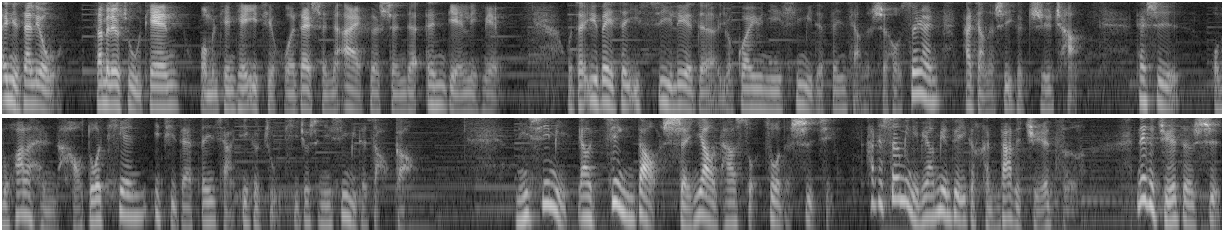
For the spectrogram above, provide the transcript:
恩典三六五，三百六十五天，我们天天一起活在神的爱和神的恩典里面。我在预备这一系列的有关于尼西米的分享的时候，虽然他讲的是一个职场，但是我们花了很好多天一起在分享一个主题，就是尼西米的祷告。尼西米要尽到神要他所做的事情，他的生命里面要面对一个很大的抉择，那个抉择是：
